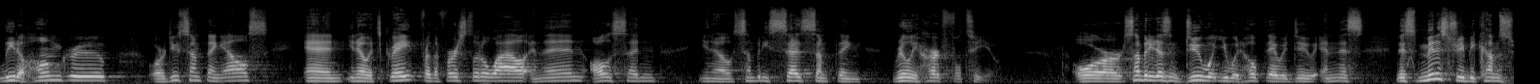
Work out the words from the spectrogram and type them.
lead a home group or do something else. And, you know, it's great for the first little while, and then all of a sudden, you know, somebody says something really hurtful to you. Or somebody doesn't do what you would hope they would do, and this, this ministry becomes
